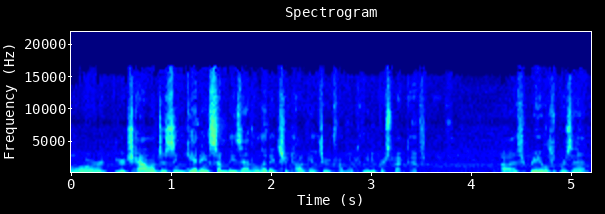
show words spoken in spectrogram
or your challenges in getting some of these analytics you're talking to from a community perspective uh, to be able to present?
